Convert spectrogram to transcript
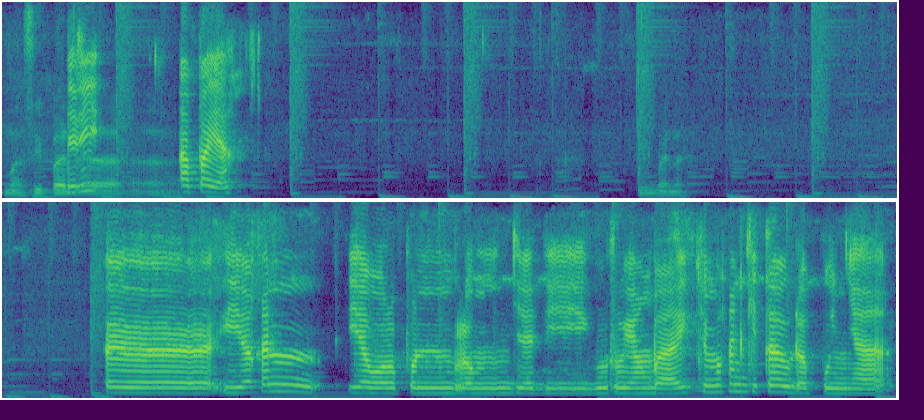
Masih pada Jadi- eh, apa ya? Gimana? eh iya kan ya walaupun belum jadi guru yang baik cuma kan kita udah punya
